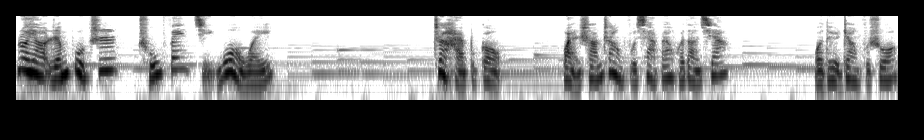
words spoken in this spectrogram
若要人不知，除非己莫为。这还不够，晚上丈夫下班回到家，我对丈夫说：“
